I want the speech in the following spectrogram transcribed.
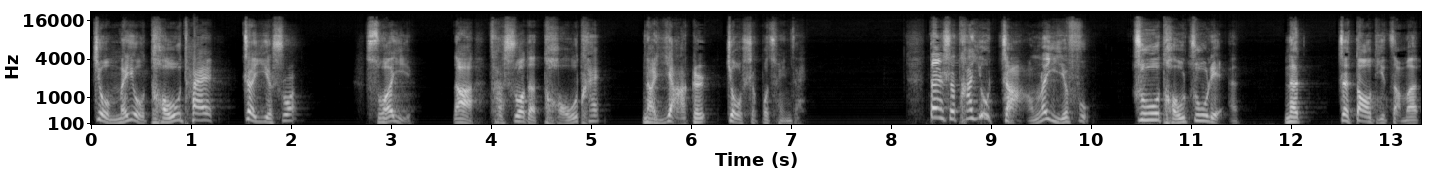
就没有投胎这一说。所以啊，他说的投胎，那压根儿就是不存在。但是他又长了一副猪头猪脸。那这到底怎么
